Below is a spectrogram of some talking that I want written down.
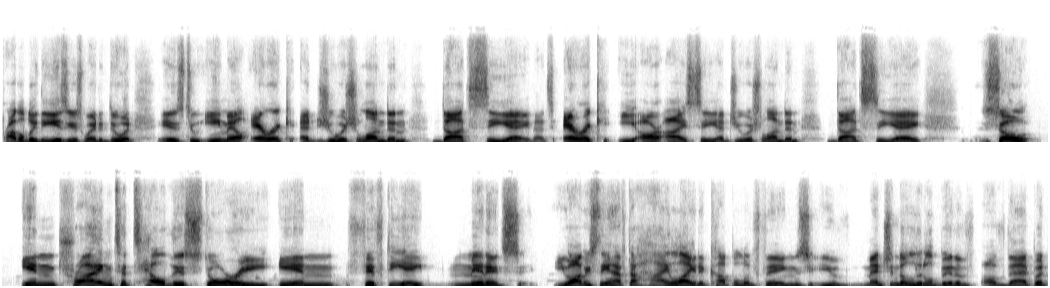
probably the easiest way to do it is to email eric at jewishlondon.ca. That's Eric, E R I C, at jewishlondon.ca. So in trying to tell this story in 58 minutes, you obviously have to highlight a couple of things. You've mentioned a little bit of, of that, but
